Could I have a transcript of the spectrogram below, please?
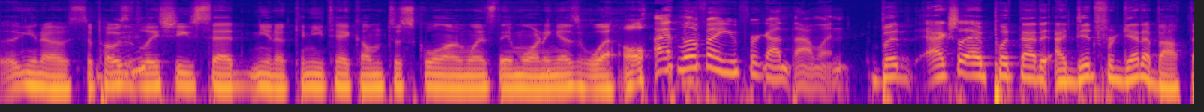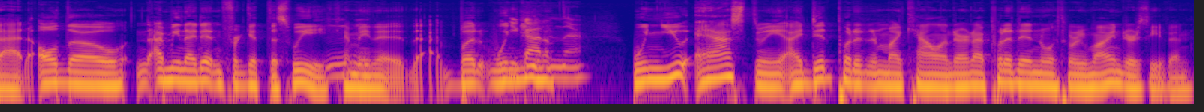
you know, supposedly she said, you know, can you take them to school on Wednesday morning as well? I love how you forgot that one. But actually, I put that. I did forget about that. Although, I mean, I didn't forget this week. I mean, it, but when You got 'em there. when you asked me, I did put it in my calendar, and I put it in with reminders. Even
